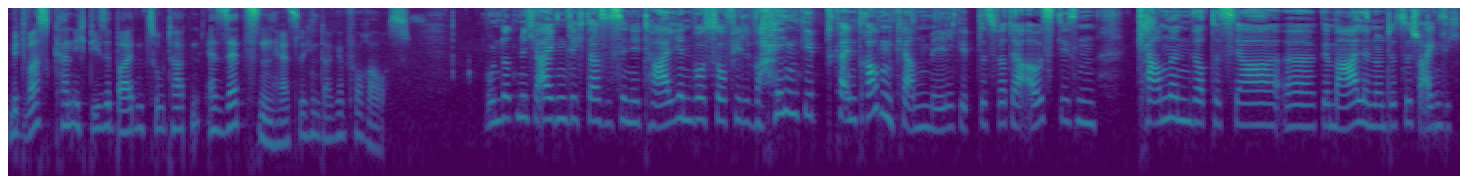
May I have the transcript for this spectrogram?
mit was kann ich diese beiden Zutaten ersetzen? Herzlichen Dank im Voraus. Wundert mich eigentlich, dass es in Italien, wo es so viel Wein gibt, kein Traubenkernmehl gibt. Es wird ja aus diesen Kernen wird es ja äh, gemahlen und es ist eigentlich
